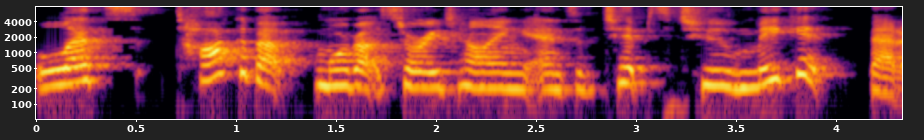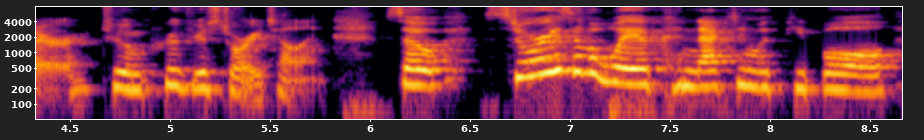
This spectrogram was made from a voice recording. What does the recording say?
let's talk about more about storytelling and some tips to make it better, to improve your storytelling. So stories have a way of connecting with people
